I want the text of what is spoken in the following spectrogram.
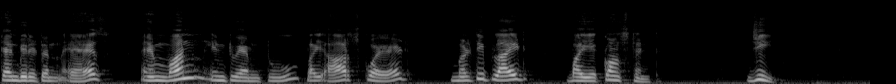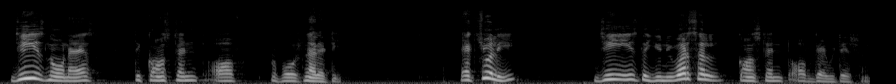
can be written as m 1 into m 2 by r squared multiplied by a constant g. g is known as the constant of proportionality. Actually, g is the universal constant of gravitation.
